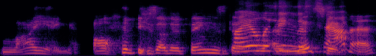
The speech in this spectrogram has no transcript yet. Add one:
lying all of these other things that Violating the. Sabbath.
